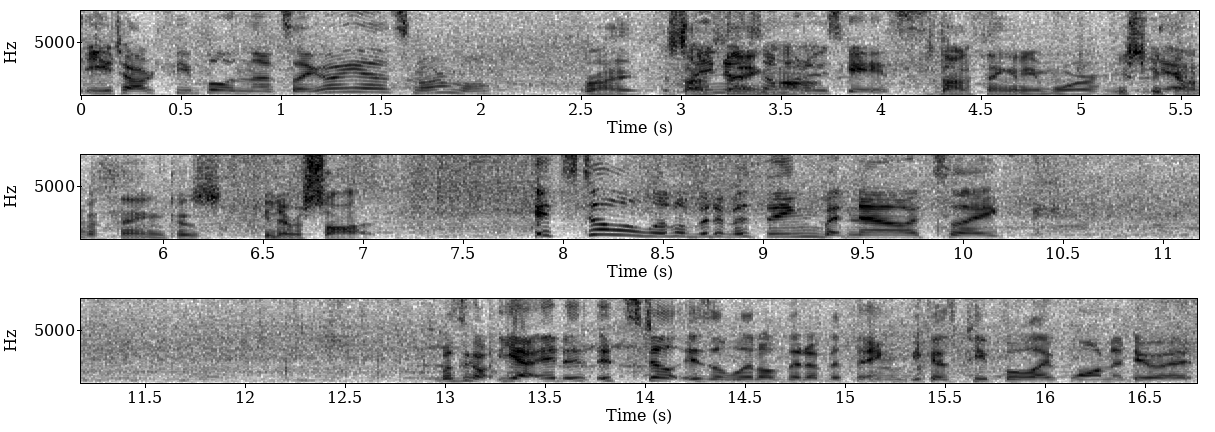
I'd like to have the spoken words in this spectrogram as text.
you talk to people, and that's like, oh yeah, it's normal. Right. It's not They a know thing, someone huh? who skates. It's not a thing anymore. It used to be kind of a thing because you never saw it. It's still a little bit of a thing, but now it's like, what's it called? Yeah, it, it still is a little bit of a thing because people like want to do it.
